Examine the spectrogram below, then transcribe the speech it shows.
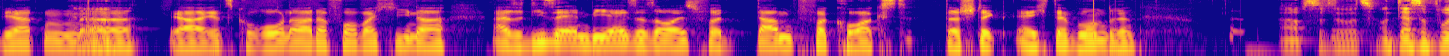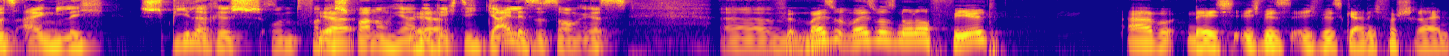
Wir hatten ja. Äh, ja jetzt Corona, davor war China. Also diese NBA-Saison ist verdammt verkorkst. Da steckt echt der Wurm drin. Absolut. Und das, obwohl es eigentlich spielerisch und von ja, der Spannung her eine ja. richtig geile Saison ist. Ähm, weißt du, weißt, was nur noch fehlt? Aber nee, ich, ich will es ich will's gar nicht verschreien.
